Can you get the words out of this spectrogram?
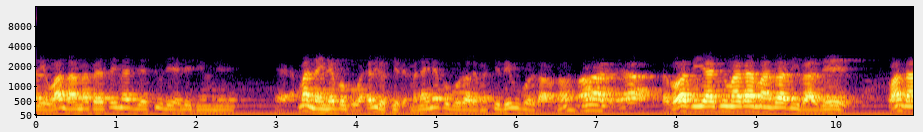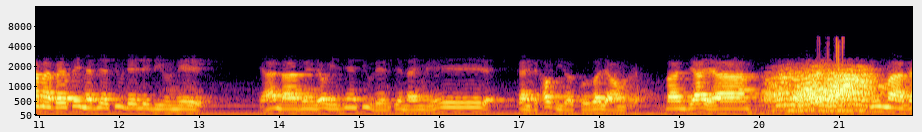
စေဝန္တာမပဲစိတ်မဲ့ပြည့်စုလျက်လေးခြင်းနေအဲအမှတ်နိုင်တဲ့ပုဂ္ဂိုလ်ကအဲ့ဒီလိုဖြစ်တယ်မနိုင်တဲ့ပုဂ္ဂိုလ်တော့လည်းမဖြစ်သေးဘူးပေါ်တကားနော်မှန်ပါဗျာသဘောတရားကျူမာကမှန်သွားပြီပါစေဝန္တာမပဲစိတ်မဲ့ပြည့်စုလျက်လေးခြင်းနေ ညာနာပင်ယောဂီချင်းရှုလင်ဖြစ်နိုင်ပြီတဲ့။ဒါရင်တစ်ခေါက်စီတော့ဆိုသွားကြအောင်ဆို။တန်ကြရာကျူမာက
